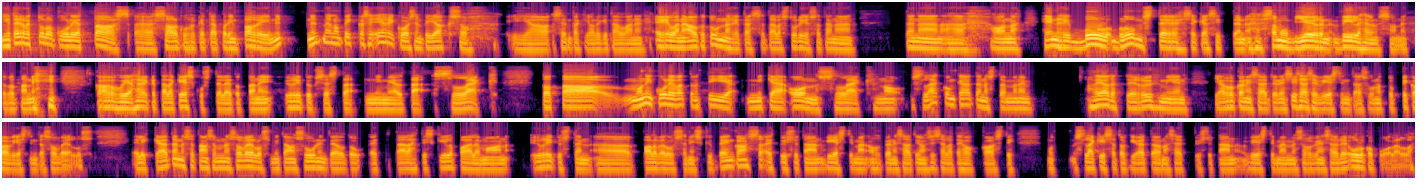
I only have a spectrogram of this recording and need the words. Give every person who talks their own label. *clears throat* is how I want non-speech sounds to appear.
Speaker 1: Ja tervetuloa kuulijat taas äh, Salkurakentajapadin pariin. Nyt, nyt meillä on pikkasen erikoisempi jakso ja sen takia olikin tällainen erilainen alkutunnari tässä täällä studiossa tänään. Tänään äh, on Henry Bull Blumster sekä sitten Samu Björn Wilhelmsson, että tota, niin, *laughs* Karhu ja Härkä täällä keskustelee tota, niin, yrityksestä nimeltä Slack. Tota, moni kuulija välttämättä tiedä, mikä on Slack. No Slack on käytännössä tämmöinen hajautettujen ryhmien ja organisaatioiden sisäisen viestintään suunnattu pikaviestintäsovellus. Eli käytännössä tämä on semmoinen sovellus, mitä on suunniteltu, että tämä lähtisi kilpailemaan yritysten palveluissa niin Skypen kanssa, että pystytään viestimään organisaation sisällä tehokkaasti, mutta Slackissa toki etona se, että pystytään viestimään myös organisaatioiden ulkopuolella.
